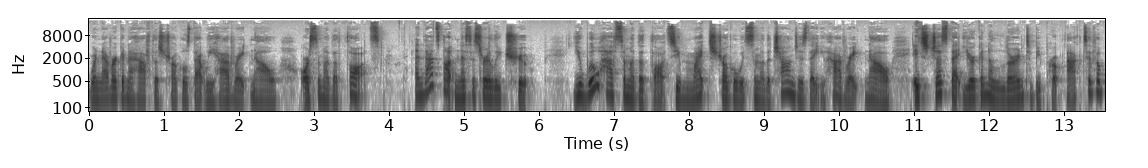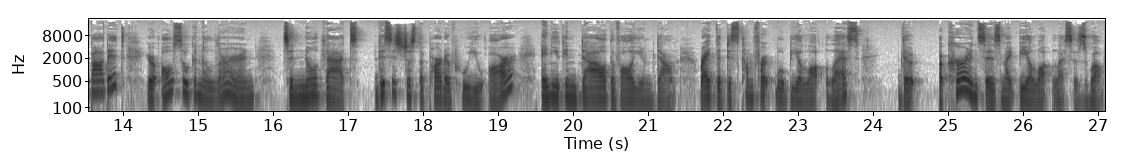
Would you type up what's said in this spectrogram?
we're never going to have the struggles that we have right now or some of the thoughts. And that's not necessarily true. You will have some of the thoughts. You might struggle with some of the challenges that you have right now. It's just that you're going to learn to be proactive about it. You're also going to learn to know that this is just a part of who you are and you can dial the volume down, right? The discomfort will be a lot less. The occurrences might be a lot less as well.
